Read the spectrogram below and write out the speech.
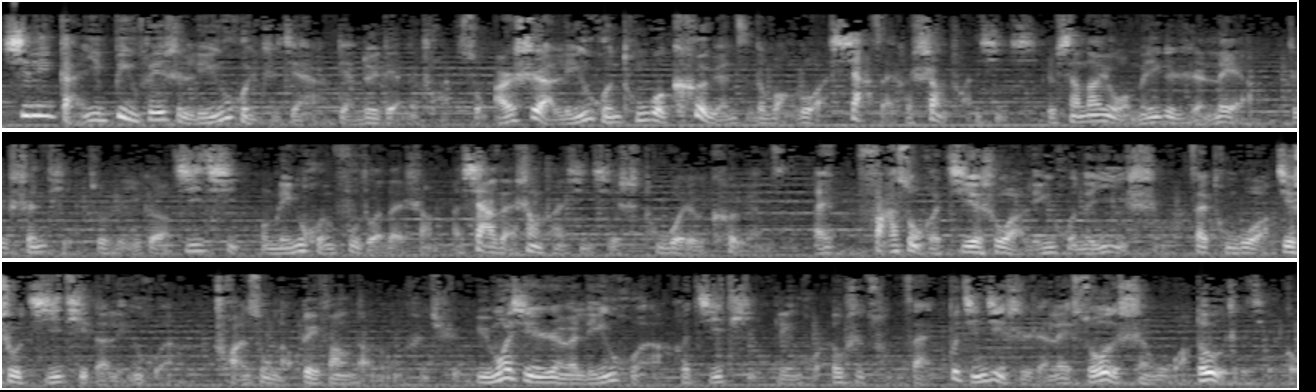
心灵感应并非是灵魂之间啊点对点的传送，而是啊灵魂通过客原子的网络、下载和上传信息，就相当于我们一个人类啊这个身体就是一个机器，我们灵魂附着在上面，下载、上传信息是通过这个客原子，哎发送和接收啊灵魂的意识，再通过接收集体的灵魂。传送到对方当中是去。雨墨星认为灵魂啊和集体灵魂都是存在，不仅仅是人类，所有的生物啊都有这个结构，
